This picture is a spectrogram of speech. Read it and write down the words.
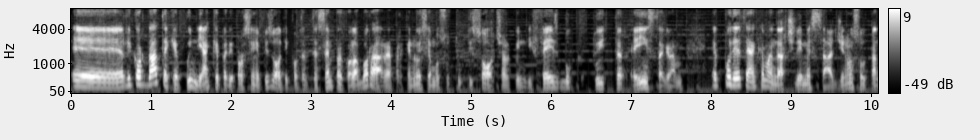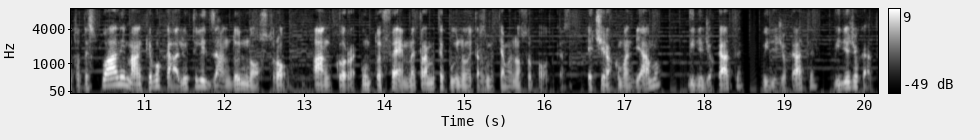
E ricordate che quindi anche per i prossimi episodi potrete sempre collaborare perché noi siamo su tutti i social, quindi Facebook, Twitter e Instagram e potete anche mandarci dei messaggi, non soltanto testuali ma anche vocali utilizzando il nostro anchor.fm tramite cui noi trasmettiamo il nostro podcast. E ci raccomandiamo, videogiocate, videogiocate, videogiocate.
